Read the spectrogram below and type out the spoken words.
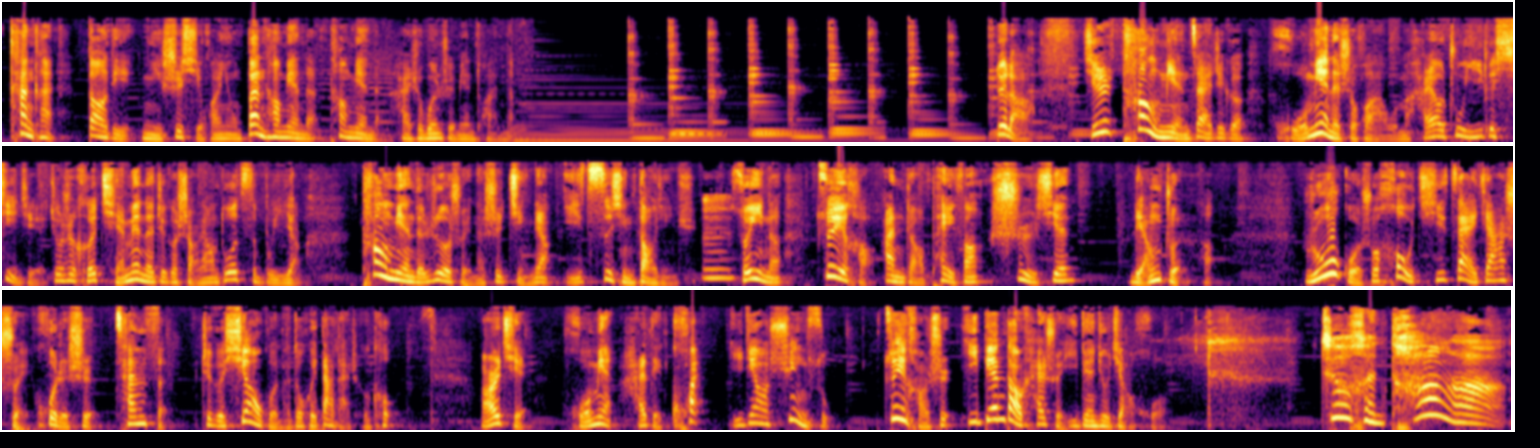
看看到底你是喜欢用半烫面的、烫面的，还是温水面团的。对了啊，其实烫面在这个和面的时候啊，我们还要注意一个细节，就是和前面的这个少量多次不一样，烫面的热水呢是尽量一次性倒进去，嗯，所以呢最好按照配方事先。量准了，如果说后期再加水或者是掺粉，这个效果呢都会大打折扣，而且和面还得快，一定要迅速，最好是一边倒开水一边就搅和。这很烫啊！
